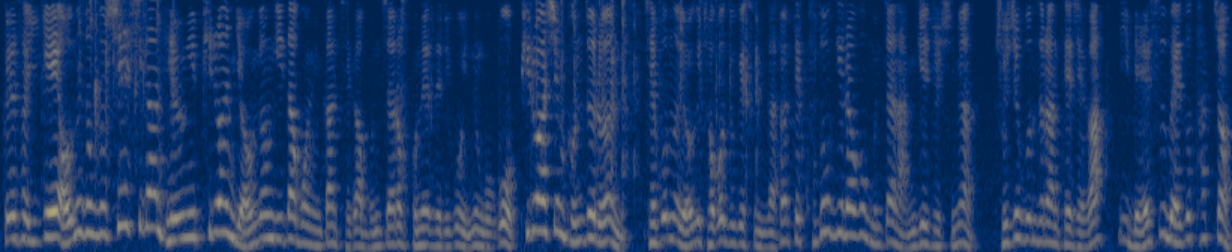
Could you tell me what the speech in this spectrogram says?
그래서 이게 어느 정도 실시간 대응이 필요한 영역이다 보니까 제가 문자로 보내드리고 있는 거고 필요하신 분들은 제 번호 여기 적어두겠습니다. 저한테 구독이라고 문자 남겨주시면 주주분들한테 여러분들한테 제가 이 매수 매도 타점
